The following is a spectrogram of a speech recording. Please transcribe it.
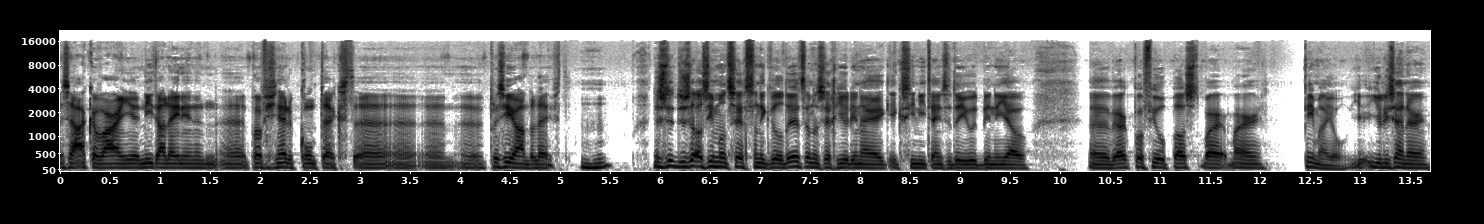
zaken waar je niet alleen in een professionele context plezier aan beleeft. -hmm. Dus, dus als iemand zegt van ik wil dit... en dan zeggen jullie, nee, ik, ik zie niet eens hoe het binnen jouw uh, werkprofiel past. Maar, maar prima joh, J jullie zijn er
